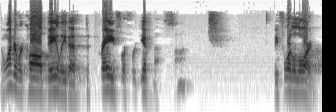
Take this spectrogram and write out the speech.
No wonder we're called daily to, to pray for forgiveness huh? before the Lord.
